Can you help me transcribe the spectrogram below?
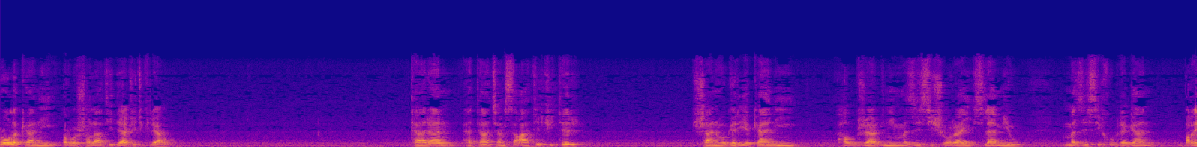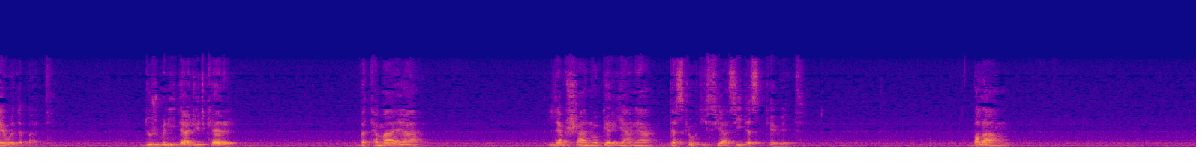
ڕۆڵەکانی ڕۆژهەڵاتی داگیرکراو تاران هەتا چەند سەعاتێکی تر شانۆگەرییەکانی هەڵبژاردنی مەجلیسی شۆرای ئیسلامی و مەجلیسی خوبرەگان بەڕێوە دەبات. دوژمنی داگیرکەر بە تەمایە لەم شانۆگەریانە دەستکەوتی سیاسی دەست بکەوێت. بەڵام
